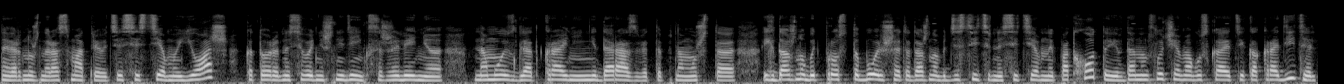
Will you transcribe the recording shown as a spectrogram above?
наверное, нужно рассматривать и систему ЮАШ, которая на сегодняшний день, к сожалению, на мой взгляд, крайне недоразвита потому что их должно быть просто больше, это должно быть действительно системный подход, и в данном случае я могу сказать и как родитель,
